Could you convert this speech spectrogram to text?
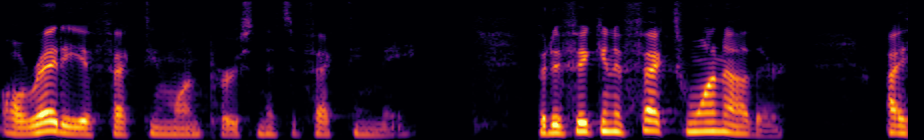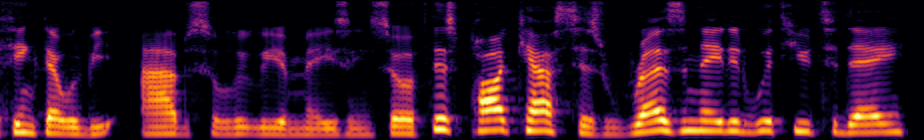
already affecting one person, it's affecting me. But if it can affect one other, I think that would be absolutely amazing. So, if this podcast has resonated with you today,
